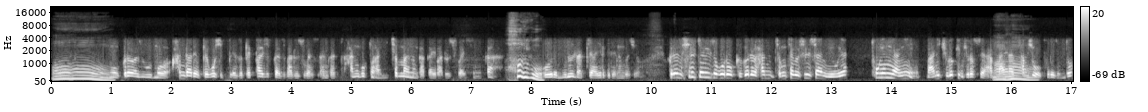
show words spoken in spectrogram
어. 뭐 그래가지고 뭐 한 달에 150에서 180까지 받을 수가 있어. 그러니까 한국 돈 한 2천만 원 가까이 받을 수가 있으니까 아이고. 오히려 문을 닫자 이렇게 되는 거죠. 그래서 실질적으로 그거를 한 정책을 실시한 이후에 통행량이 많이 줄었긴 줄었어요. 한 마이너스 아하. 35% 정도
